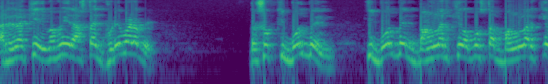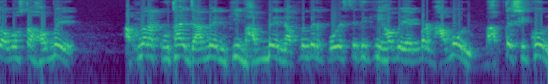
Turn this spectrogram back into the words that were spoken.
আর এরা কি এইভাবেই রাস্তায় ঘুরে বেড়াবে? দর্শক, কি বলবেন? কি বলবেন? বাংলার কি অবস্থা? বাংলার কি অবস্থা হবে? আপনারা কোথায় যাবেন? কি ভাববেন? আপনাদের পরিস্থিতি কি হবে? একবার ভাবুন, ভাবতে শিখুন।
